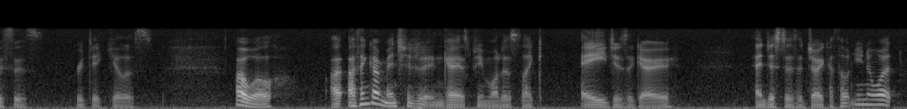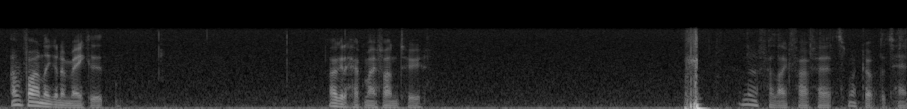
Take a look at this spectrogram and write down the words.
This is ridiculous. Oh well, I, I think I mentioned it in KSP Modders like ages ago, and just as a joke I thought, you know what, I'm finally gonna make it. I'm gonna have my fun too. I don't know if I like 5 hertz, I might go up to 10.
